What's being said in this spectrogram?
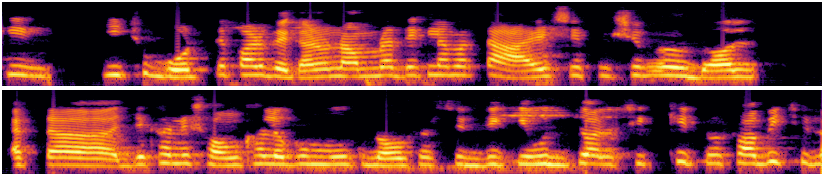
কি কিছু করতে পারবে? কারণ আমরা দেখলাম একটা আইএসএফ হিসেবেও দল, একটা যেখানে সংখ্যালঘু মুখ নৌসাদ সিদ্দিকী উজ্জ্বল, শিক্ষিত, সবই ছিল।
